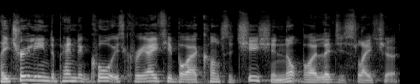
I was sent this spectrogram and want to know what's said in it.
A truly independent court is created by a constitution, not by legislature.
